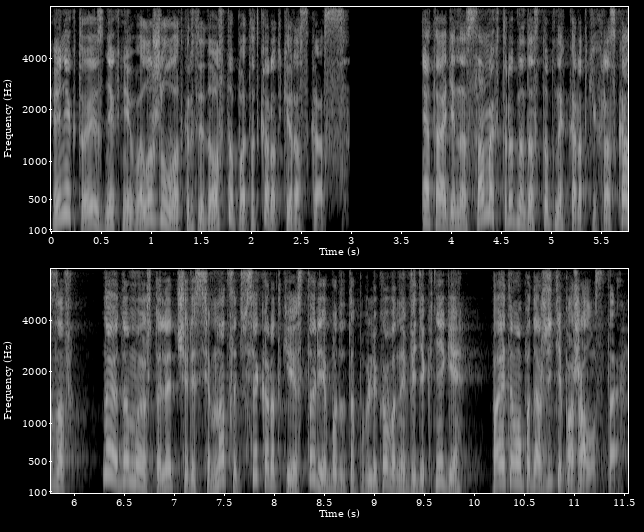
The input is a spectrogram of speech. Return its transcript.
и никто из них не выложил в открытый доступ этот короткий рассказ. Это один из самых труднодоступных коротких рассказов, но я думаю, что лет через 17 все короткие истории будут опубликованы в виде книги, поэтому подождите, пожалуйста.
